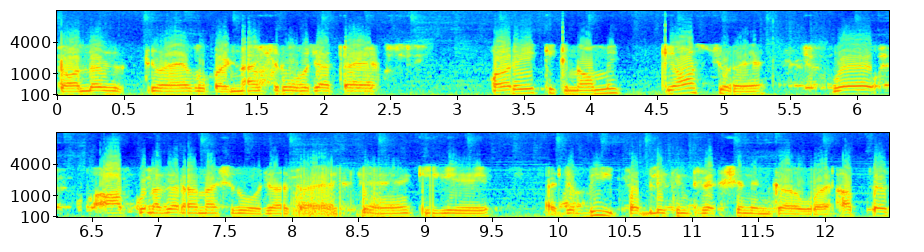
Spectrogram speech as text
डॉलर जो है वो बढ़ना शुरू हो जाता है और एक इकोनॉमिक क्योस जो है वो आपको नज़र आना शुरू हो जाता है। कहते हैं कि ये जब भी पब्लिक इंटरेक्शन इनका हुआ है, अब तक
